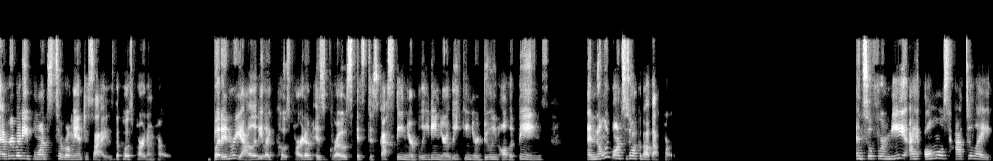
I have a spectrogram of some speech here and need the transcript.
Everybody wants to romanticize the postpartum part. But in reality, like postpartum is gross, it's disgusting, you're bleeding, you're leaking, you're doing all the things. And no one wants to talk about that part. And so for me, I almost had to like,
